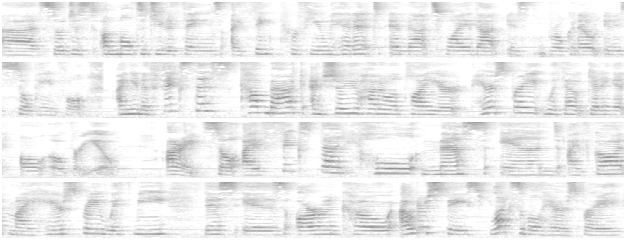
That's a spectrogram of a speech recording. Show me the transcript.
Uh, so just a multitude of things. I think perfume hit it and that's why that is broken out. It is so painful. I'm gonna fix this, come back and show you how to apply your hairspray without getting it all over you. All right, so I've fixed that whole mess and I've got my hairspray with me. This is R & Co Outer Space Flexible Hairspray.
